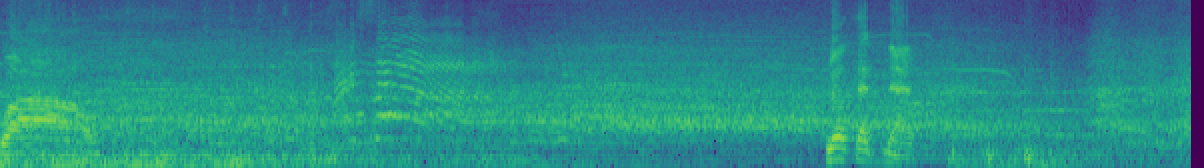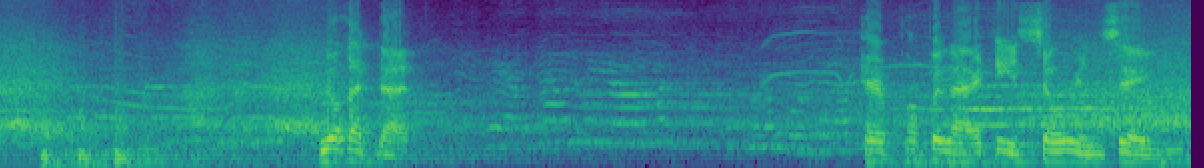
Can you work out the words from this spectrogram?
Wow. Look at that. Look at that. Her popularity is so insane.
